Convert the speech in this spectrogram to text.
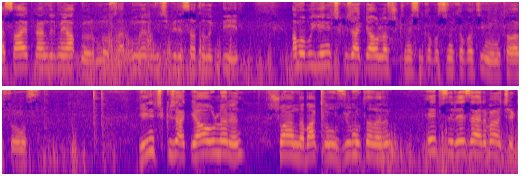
e, sahiplendirme yapmıyorum dostlar. Bunların hiçbiri satılık değil. Ama bu yeni çıkacak yavrular şu kümesin kafasını kapatayım yumurtalar soğumasın. Yeni çıkacak yavruların şu anda baktığımız yumurtaların hepsi rezerve açık.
